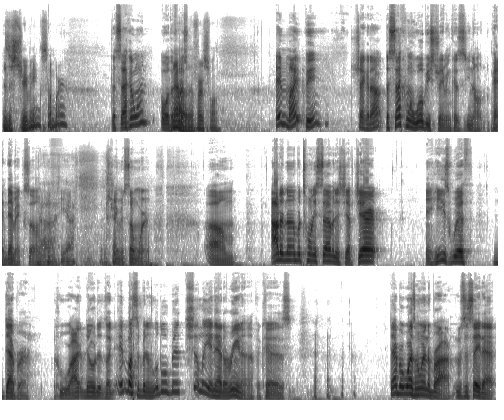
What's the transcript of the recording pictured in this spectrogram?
Is it streaming somewhere? The second one or the no, first the one? first one. It might be. Check it out. The second one will be streaming because you know the pandemic. So Uh, yeah. streaming somewhere. Um, out of number twenty-seven is Jeff Jarrett, and he's with Debra, who I noticed like it must have been a little bit chilly in that arena because Debra wasn't wearing a bra. Let's just say that,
